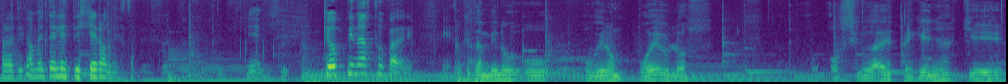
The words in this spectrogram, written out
prácticamente les dijeron eso. Bien. ¿Qué opinas tu padre? Es que también hu- hu- hubieron pueblos o ciudades pequeñas que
